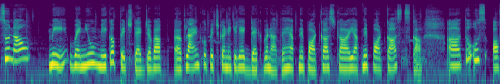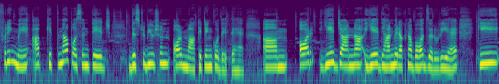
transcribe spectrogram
So now में when you make a pitch deck जब आप क्लाइंट को पिच करने के लिए एक डेक बनाते हैं अपने पॉडकास्ट का या अपने पॉडकास्ट्स का uh, तो उस ऑफरिंग में आप कितना परसेंटेज डिस्ट्रीब्यूशन और मार्केटिंग को देते हैं um, और ये जानना, ये ध्यान में रखना बहुत ज़रूरी है कि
